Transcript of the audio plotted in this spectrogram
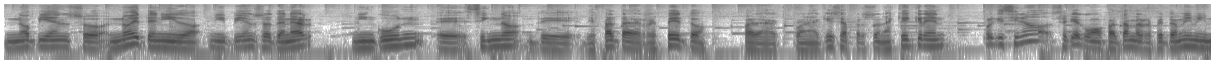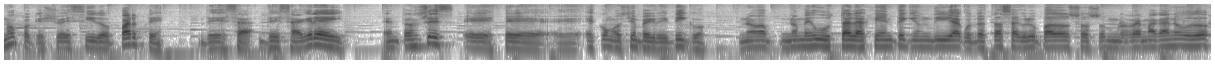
no pienso, no he tenido ni pienso tener ningún signo de falta de respeto para con aquellas personas que creen, porque si no sería como faltarme el respeto a mí mismo, porque yo he sido parte de esa, de esa Grey. Entonces, este, eh, es como siempre critico. No, no me gusta la gente que un día cuando estás agrupado sos un remacanudo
